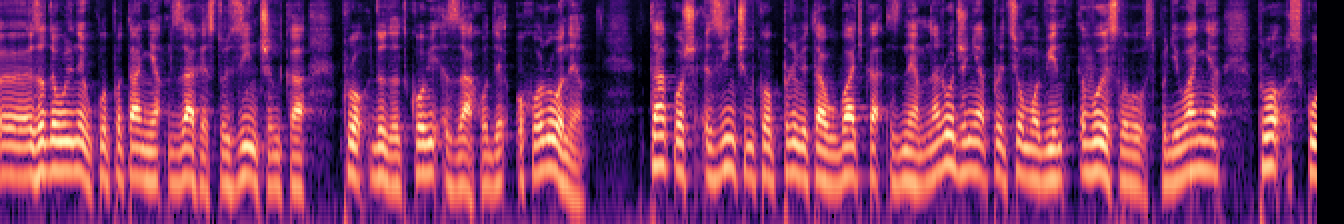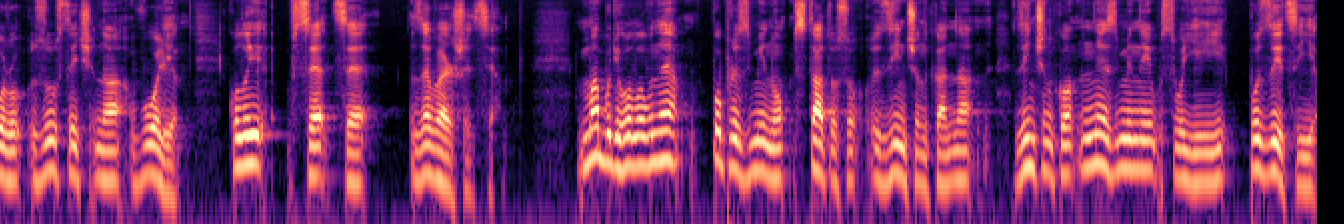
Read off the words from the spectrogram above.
е, задовольнив клопотання захисту Зінченка про додаткові заходи охорони. Також Зінченко привітав батька з днем народження. При цьому він висловив сподівання про скору зустріч на волі, коли все це завершиться. Мабуть, головне, попри зміну статусу Зінченка на Зінченко не змінив своєї позиції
